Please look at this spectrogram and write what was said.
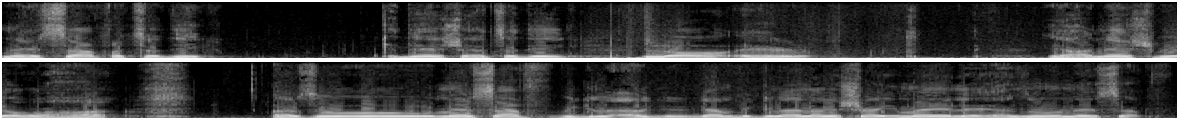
נאסף הצדיק. כדי שהצדיק לא אה, יענש ביום רעה, אז הוא נאסף, בגלל, גם בגלל הרשעים האלה, אז הוא נאסף.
